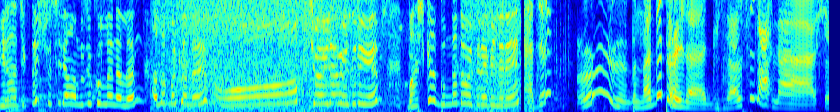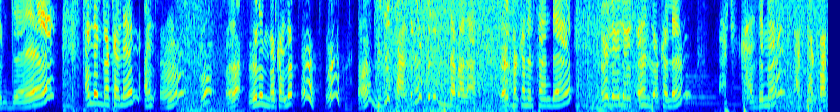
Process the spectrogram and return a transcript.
Birazcık da şu silahımızı kullanalım. Alın bakalım. Hop şöyle öldüreyim. Başka bunda da öldürebiliriz. Hadi. Oo, bunlar da böyle güzel silahlar. Şimdi alın bakalım. Al, Aa, aa, ölün bakalım. Aa, aa, aa, bir de saldırıyorsunuz bir de bana. Öl bakalım sen de. Öl öl öl, öl bakalım. Başka kaldı mı? Bak bak bak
